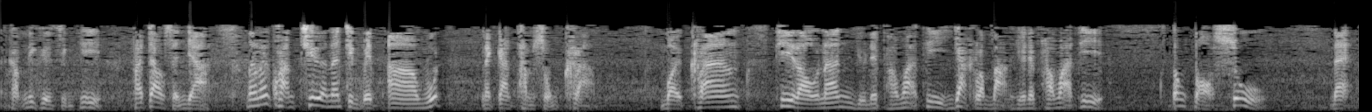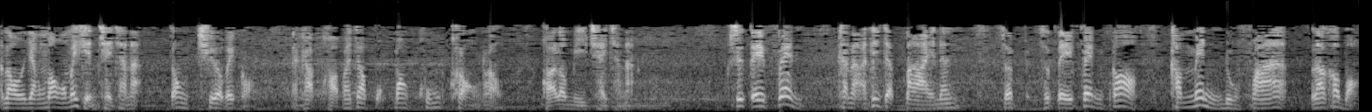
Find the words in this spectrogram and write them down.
นะครับ นี่คือสิ่งที่พระเจ้าสัญญา ดังนั้นความเชื่อนั้นจึงเป็นอาวุธในการทำสงคราม บ่อยครั้งที่เรานั้นอยู่ในภาวะที่ยากลำบากอยู่ในภาวะที่ต้องต่อสู้และเรายังมองไม่เห็นชัยชนะ ต้องเชื่อไว้ก่อน นะครับ ขอพระเจ้าปกป้องคุ้มครองเรา ขอเรามีชัยชนะ สเตเฟนขณะที่จะตายนั้น สเตเฟนก็คอมเมนต์ดูฟ้าแล้วก็บอก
